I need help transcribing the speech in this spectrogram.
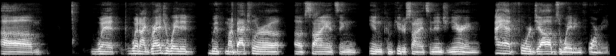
Um, when when I graduated with my bachelor of science in, in computer science and engineering, I had four jobs waiting for me.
